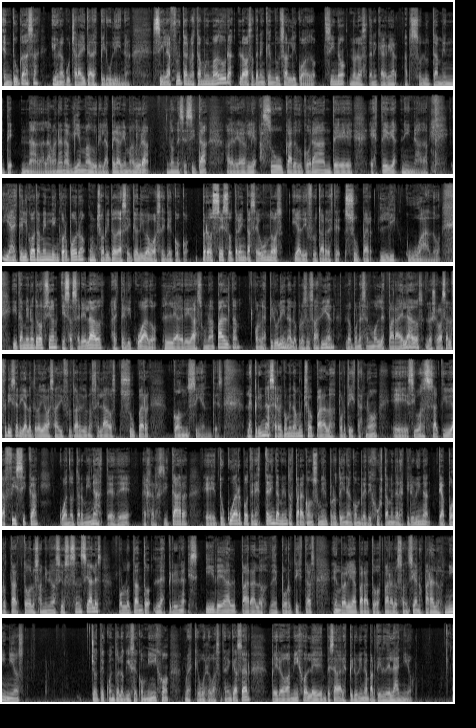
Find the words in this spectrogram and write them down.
en tu casa y una cucharadita de espirulina. Si la fruta no está muy madura, la vas a tener que endulzar licuado. Si no, no le vas a tener que agregar absolutamente nada. La banana bien madura y la pera bien madura no necesita agregarle azúcar, edulcorante, stevia ni nada. Y a este licuado también le incorporo un chorrito de aceite de oliva o aceite de coco. Proceso 30 segundos y a disfrutar de este super licuado. Y también otra opción es hacer helados. A este licuado le agregas una palta con la espirulina, lo procesas bien, lo pones en moldes para helados, lo llevas al freezer y al otro día vas a disfrutar de unos helados súper conscientes. La espirulina se recomienda mucho para los deportistas, ¿no? Eh, si vos haces actividad física, cuando terminaste de ejercitar eh, tu cuerpo, tenés 30 minutos para consumir proteína completa y justamente la espirulina te aporta todos los aminoácidos esenciales, por lo tanto la espirulina es ideal para los deportistas, en realidad para todos, para los ancianos, para los niños yo te cuento lo que hice con mi hijo, no es que vos lo vas a tener que hacer, pero a mi hijo le empecé a dar espirulina a partir del año.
